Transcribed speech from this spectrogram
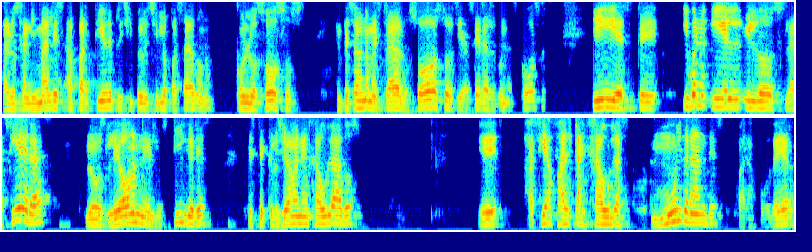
a los animales a partir del principio del siglo pasado, ¿no? Con los osos. Empezaron a maestrar a los osos y a hacer algunas cosas. Y, este, y bueno, y, el, y los, las fieras, los leones, los tigres, este, que los llevaban enjaulados, eh, hacía falta en jaulas muy grandes para poder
